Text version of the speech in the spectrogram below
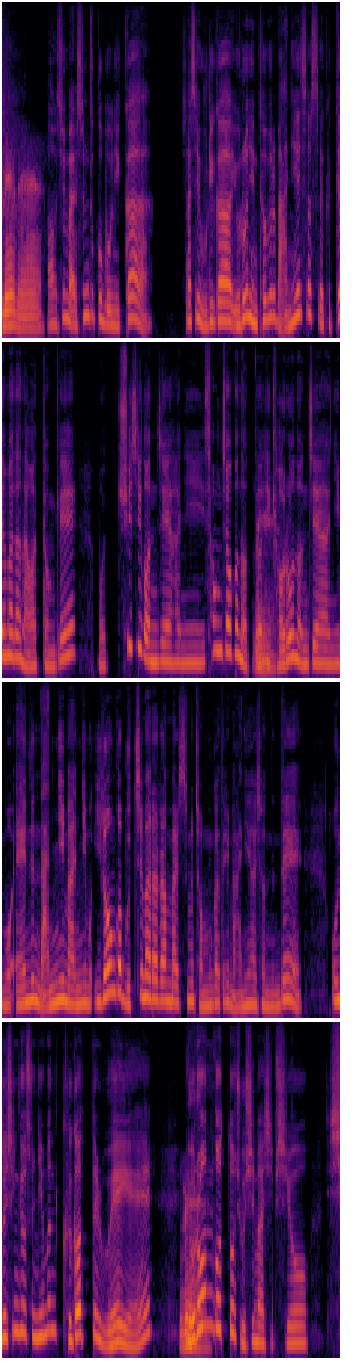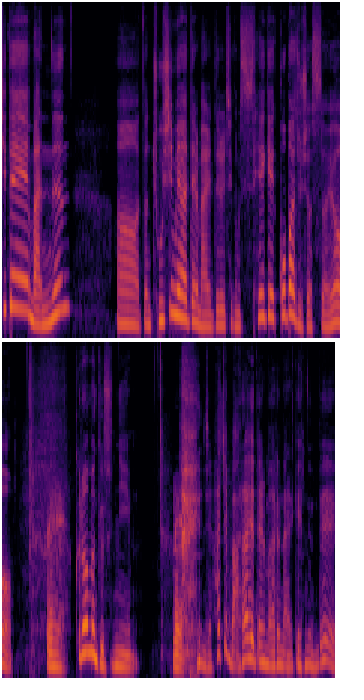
네네. 아, 지금 말씀 듣고 보니까 사실 우리가 이런 인터뷰를 많이 했었어요. 그때마다 나왔던 게 뭐 취직 언제 하니, 성적은 어떠니, 네. 결혼 언제 하니, 뭐 애는 낳니 많니, 뭐 이런 거 묻지 말아란 말씀은 전문가들이 많이 하셨는데 오늘 신 교수님은 그것들 외에 네. 이런 것도 조심하십시오. 시대에 맞는 어, 어떤 조심해야 될 말들을 지금 세 개 꼽아 주셨어요. 네. 그러면 교수님, 네. 이제 하지 말아야 될 말은 알겠는데,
